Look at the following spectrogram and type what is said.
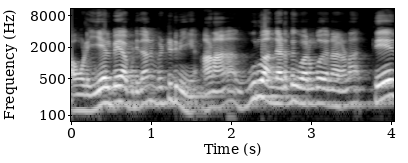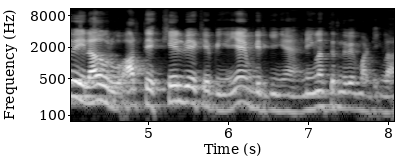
அவங்களோட இயல்பே அப்படி தான் விட்டுடுவீங்க. ஆனால் குரு அந்த இடத்துக்கு வரும்போது என்ன ஆகுனா தேவையில்லாத ஒரு வார்த்தையை கேள்வியை கேட்பீங்க. ஏன் இப்படி இருக்கீங்க? நீங்களாம் திருந்தவே மாட்டிங்களா?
